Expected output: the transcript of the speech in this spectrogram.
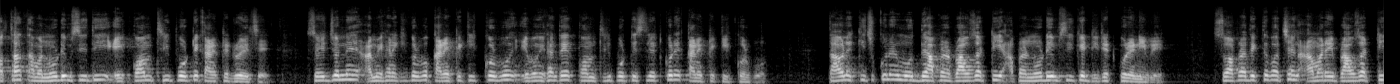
অর্থাৎ আমার নোড এমসিটি এই কম থ্রি পোর্টে কানেক্টেড রয়েছে। সো এর জন্য আমি এখানে কি করব? কানেক্টে ক্লিক করব এবং এখান থেকে কম থ্রি পোর্টটি সিলেক্ট করে কানেক্টে ক্লিক করব। তাহলে কিছুক্ষণের মধ্যে আপনার ব্রাউজারটি আপনার নোড এমসিকে ডিটেক্ট করে নিবে। সো আপনারা দেখতে পাচ্ছেন আমার এই ব্রাউজারটি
